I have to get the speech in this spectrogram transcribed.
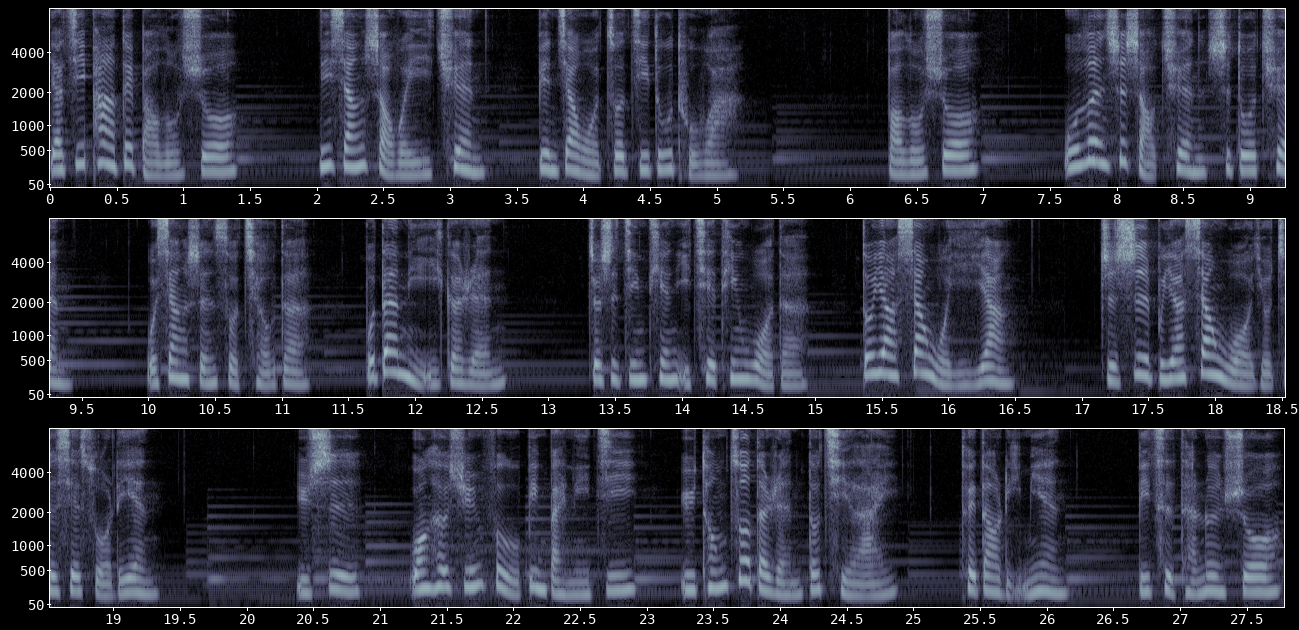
亚基帕对保罗说：“你想少为一劝，便叫我做基督徒啊？”保罗说：“无论是少劝是多劝，我向神所求的，不但你一个人，就是今天一切听我的，都要像我一样。只是不要像我有这些锁链。”于是王和巡抚并百尼基与同坐的人都起来，退到里面，彼此谈论说。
